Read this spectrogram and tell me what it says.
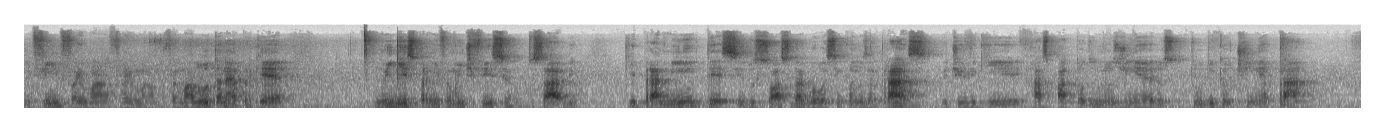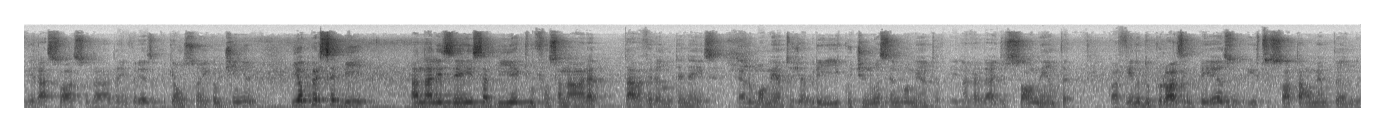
Enfim, foi uma, foi uma, foi uma luta, né, porque no início para mim foi muito difícil, tu sabe, que para mim ter sido sócio da Gol há cinco anos atrás, eu tive que raspar todos os meus dinheiros, tudo que eu tinha para virar sócio da, da empresa, porque é um sonho que eu tinha. E eu percebi, analisei e sabia que o funcional estava virando tendência. Era o momento de abrir e continua sendo o momento. E na verdade só aumenta. Com a vinda do cross em peso, isso só está aumentando.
